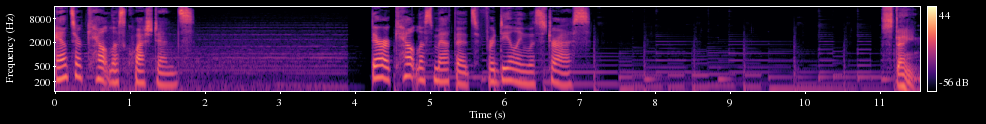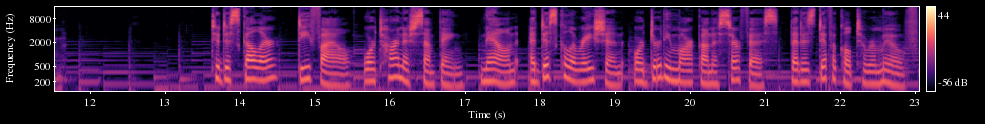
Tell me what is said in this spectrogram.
Answer countless questions. There are countless methods for dealing with stress. Stain. To discolor, defile, or tarnish something. Noun, a discoloration or dirty mark on a surface that is difficult to remove.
